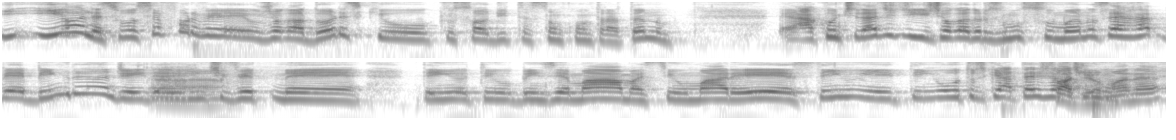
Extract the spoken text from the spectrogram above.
E, e olha, se você for ver os jogadores que, o, que os sauditas estão contratando, é, a quantidade de jogadores muçulmanos é, é bem grande. Aí a Ah. gente vê, né, tem, tem o Benzema, mas tem o Mares, tem, tem outros que até já Sadio tinham. Mané.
